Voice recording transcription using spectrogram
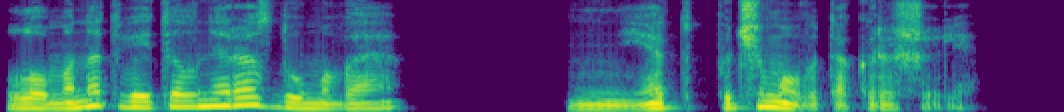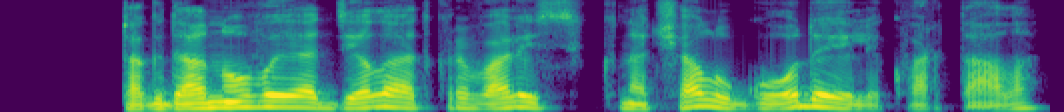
Ломан ответил, не раздумывая. «Нет, почему вы так решили? Тогда новые отделы открывались к началу года или квартала.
